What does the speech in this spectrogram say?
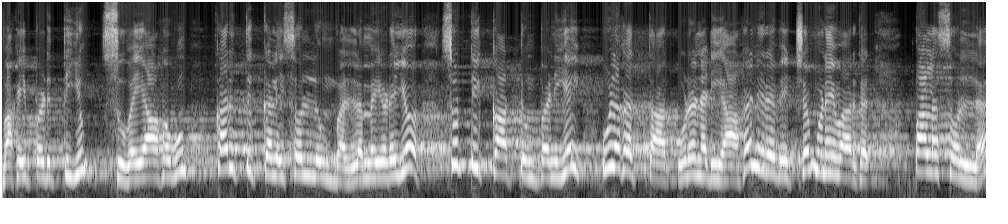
வகைப்படுத்தியும் சுவையாகவும் கருத்துக்களை சொல்லும் வல்லமையுடையோர் சுட்டிக்காட்டும் பணியை உலகத்தார் உடனடியாக நிறைவேற்ற முனைவார்கள். பல சொல்ல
